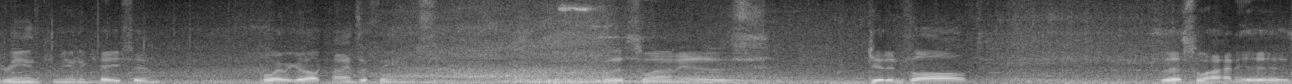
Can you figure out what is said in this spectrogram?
Green communication. Boy, we got all kinds of things. This one is get involved. This one is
